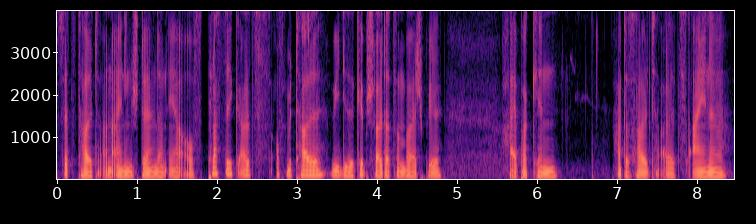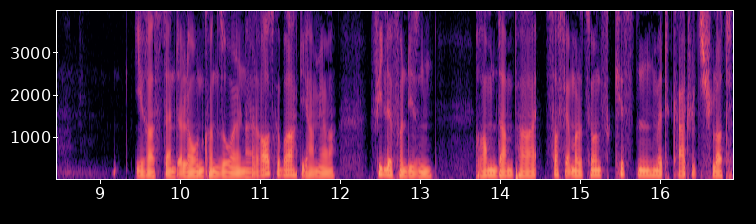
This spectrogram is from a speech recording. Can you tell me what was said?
setzt halt an einigen Stellen dann eher auf Plastik als auf Metall, wie diese Kippschalter zum Beispiel. Hyperkin hat es halt als eine ihrer Standalone-Konsolen halt rausgebracht. Die haben ja viele von diesen ROM-Dumper, Software-Emulationskisten mit Cartridge-Slot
